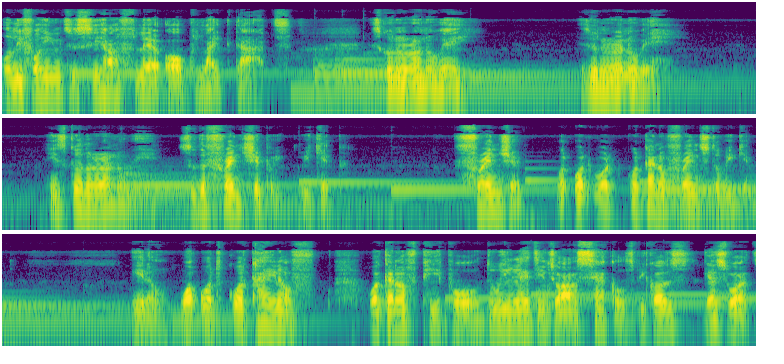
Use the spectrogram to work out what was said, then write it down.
only for him to see her flare up like that. He's gonna run away. He's gonna run away. He's gonna run away. So the friendship we, we keep. Friendship. What what what what kind of friends do we keep? You know, what what what kind of what kind of people do we let into our circles? Because guess what?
